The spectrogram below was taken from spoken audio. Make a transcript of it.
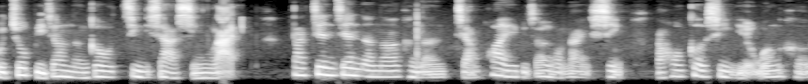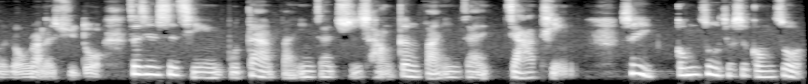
我就比较能够静下心来。那渐渐的呢，可能讲话也比较有耐性。然后个性也温和柔软了许多。这件事情不但反映在职场，更反映在家庭。所以工作就是工作，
